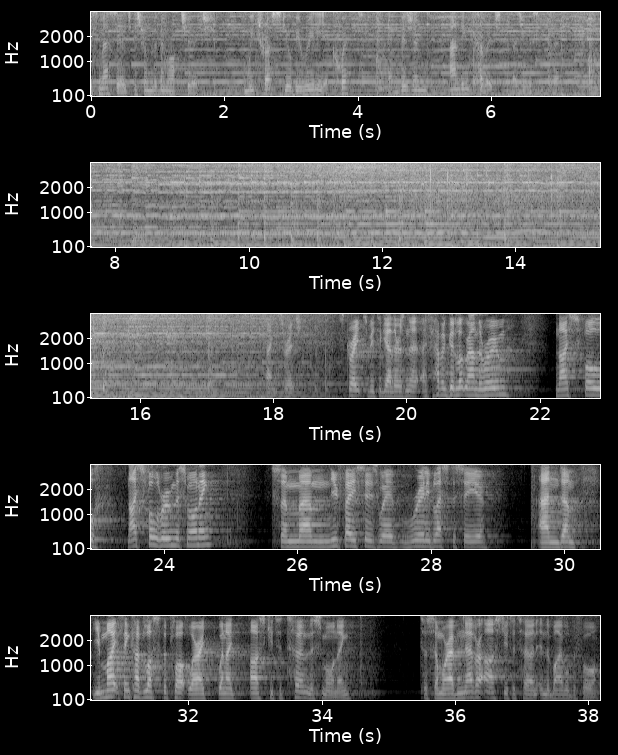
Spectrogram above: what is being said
This message is from Living Rock Church, and we trust you'll be really equipped, envisioned, and encouraged as you listen today. Thanks, Rich. It's great to be together, isn't it? If you have a good look around the room, nice full, nice full room this morning. Some um, new faces. We're really blessed to see you. And um, you might think I've lost the plot where I, when I ask you to turn this morning to somewhere I've never asked you to turn in the Bible before.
